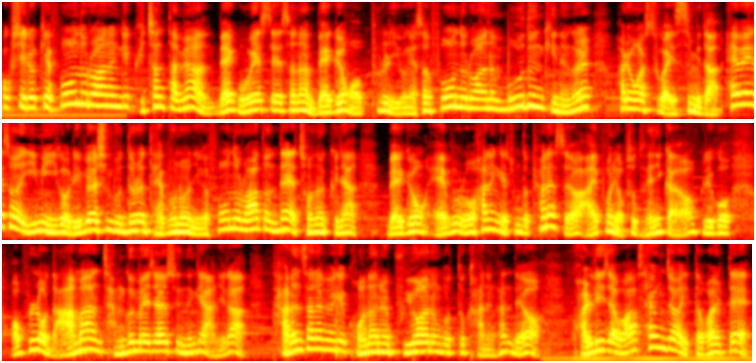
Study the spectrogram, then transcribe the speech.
혹시 이렇게 폰으로 하는 게 귀찮다면 맥 OS에서는 맥용 어플을 이용해서 폰으로 하는 모든 기능을 활용할 수가 있습니다. 해외에서 이미 이거 리뷰하신 분들은 대부분 이거 폰으로 하던데 저는 그냥 매경 앱으로 하는 게 좀 더 편했어요. 아이폰이 없어도 되니까요. 그리고 어플로 나만 잠금 해제할 수 있는 게 아니라 다른 사람에게 권한을 부여하는 것도 가능한데요. 관리자와 사용자가 있다고 할 때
